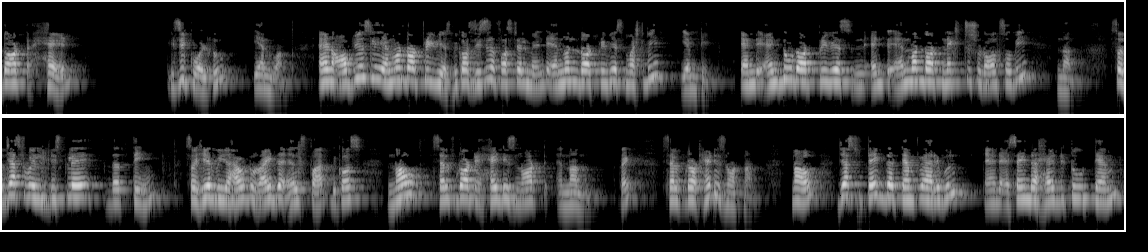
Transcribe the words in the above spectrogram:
dot head is equal to n1 and obviously n1 dot previous because this is the first element n1 dot previous must be empty. And n2 dot previous n1 dot next should also be none so just we'll display the thing. So here we have to write the else part because now self dot head is not a none right? Self dot head is not none now just take the temp variable and assign the head to temp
